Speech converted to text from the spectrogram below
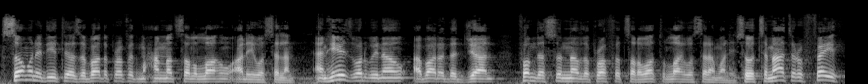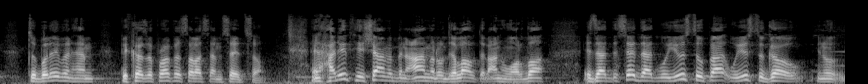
so many details about the Prophet Muhammad sallallahu alaihi wasallam. And here's what we know about the Dajjal from the Sunnah of the Prophet sallallahu wasallam. So it's a matter of faith to believe in him because the Prophet sallallahu alaihi said so. In Hadith Hisham ibn Amir radiallahu anhu warda, is that they said that we used to we used to go, you know,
